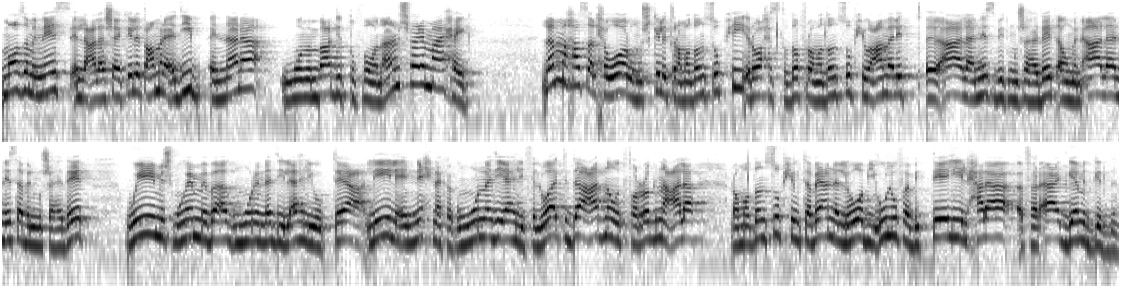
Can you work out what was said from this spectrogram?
معظم الناس اللي على شاكلة عمرو أديب إن أنا ومن بعد الطوفان. أنا مش فارق معايا حاجة. لما حصل حوار ومشكلة رمضان صبحي راح استضاف رمضان صبحي وعملت آه، أعلى نسبة مشاهدات أو من أعلى نسب المشاهدات. ومش مهم بقى جمهور النادي الأهلي وبتاع ليه؟ لأن إحنا كجمهور نادي أهلي في الوقت ده قعدنا واتفرجنا على رمضان صبحي وتابعنا اللي هو بيقوله فبالتالي الحلقة فرقعت جامد جدا.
